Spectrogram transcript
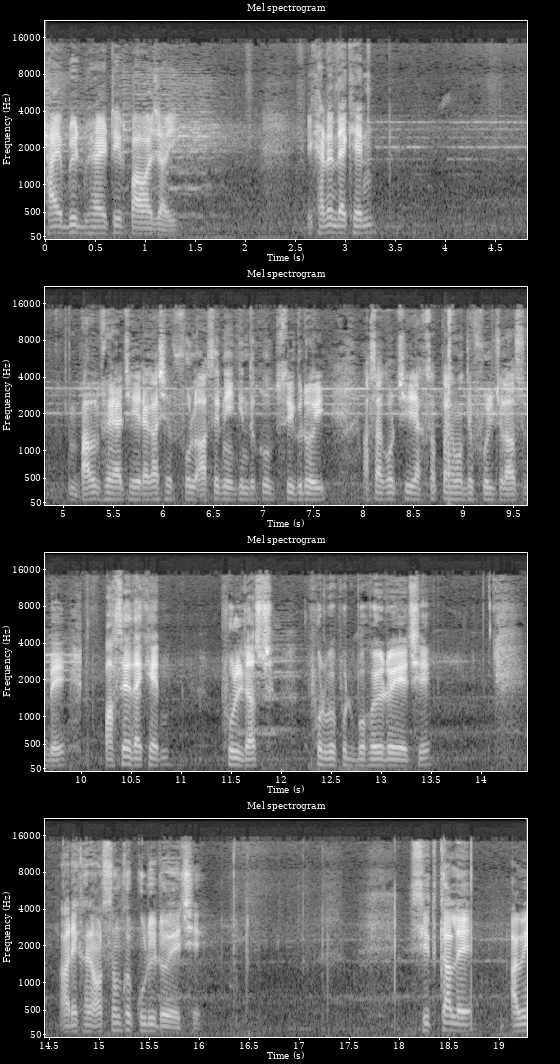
hybrid ভ্যারাইটির পাওয়া যায়। এখানে দেখেন বাল্ব হয়ে আছে, এর গাছে ফুল আসেনি, কিন্তু খুব শীঘ্রই আশা করছি এক সপ্তাহের মধ্যে ফুল চলে আসবে। পাশে দেখেন ফুল জাস্ট ফুটবো ফুটবো হয়ে রয়েছে, আর এখানে অসংখ্য কুড়ি রয়েছে। শীতকালে আমি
